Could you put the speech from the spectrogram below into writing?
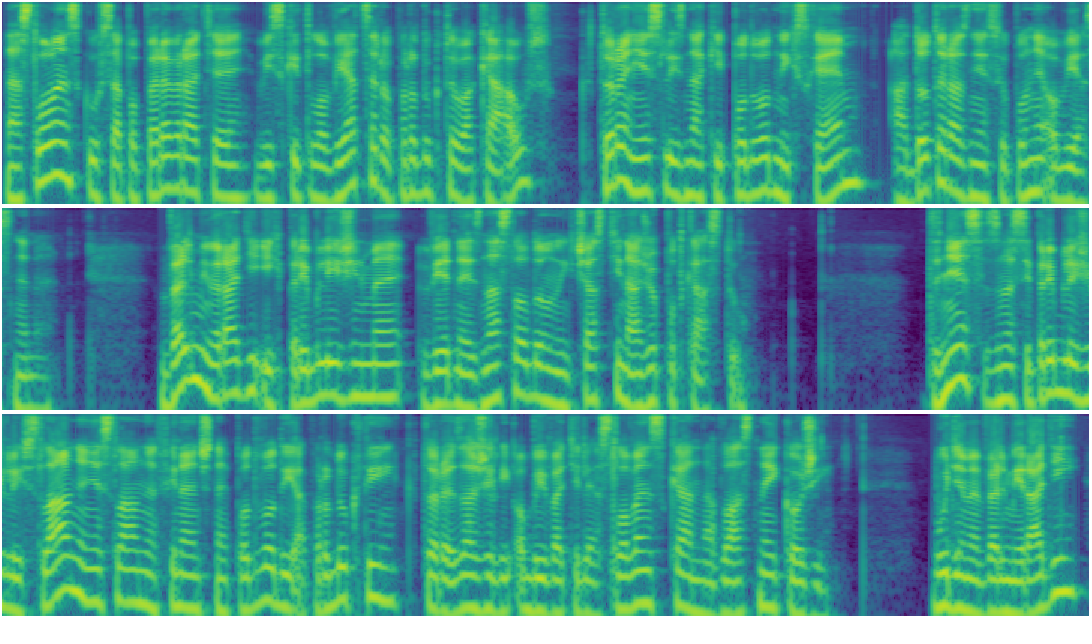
Na Slovensku sa po prevrate vyskytlo viacero produktov a kauz, ktoré niesli znaky podvodných schém a doteraz nie sú plne objasnené. Veľmi radi ich priblížime v jednej z nasledovných častí nášho podcastu. Dnes sme si priblížili slávne neslávne finančné podvody a produkty, ktoré zažili obyvatelia Slovenska na vlastnej koži. Budeme veľmi radi,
